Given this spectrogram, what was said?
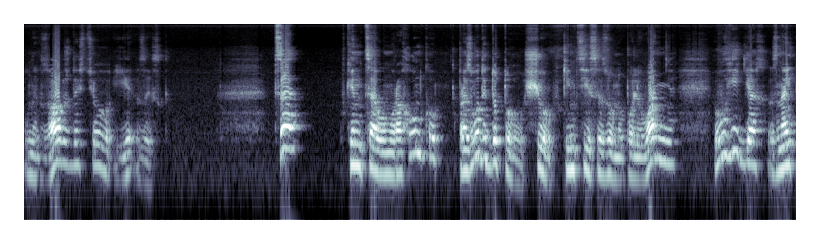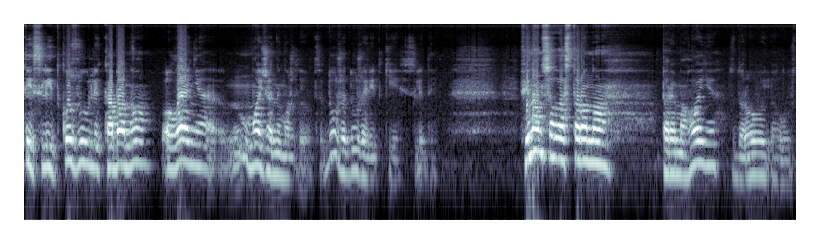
У них завжди з цього є зиск. Це в кінцевому рахунку призводить до того, що в кінці сезону полювання в угіддях знайти слід козулі, кабана, оленя ну, майже неможливо. Це дуже-дуже рідкі сліди. Фінансова сторона перемагає здоровий глузд.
